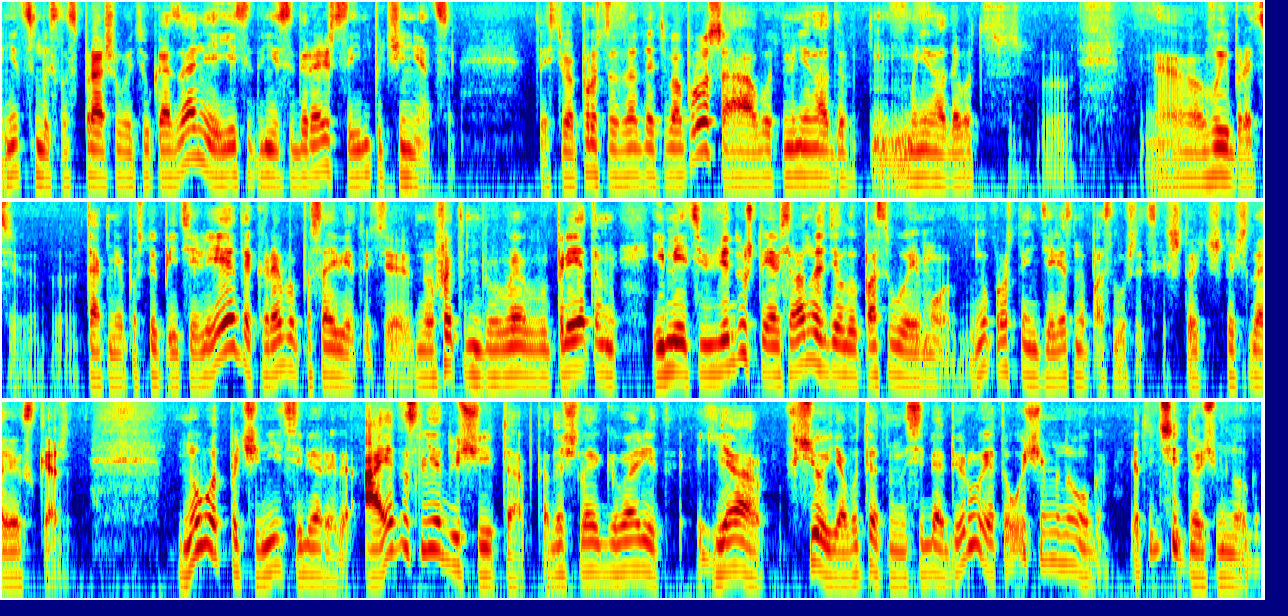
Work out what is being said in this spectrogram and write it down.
нет смысла спрашивать указания, если ты не собираешься им подчиняться. То есть просто задать вопрос, а вот мне надо, мне надо вот э, выбрать, так мне поступить или это, к Рэбу посоветуйте. Но в этом, при этом имейте в виду, что я все равно сделаю по-своему. Ну, просто интересно послушать, что, что человек скажет. Ну вот, подчинить себе рыбе. А это следующий этап, когда человек говорит, я все, я вот это на себя беру, это очень много. Это действительно очень много.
